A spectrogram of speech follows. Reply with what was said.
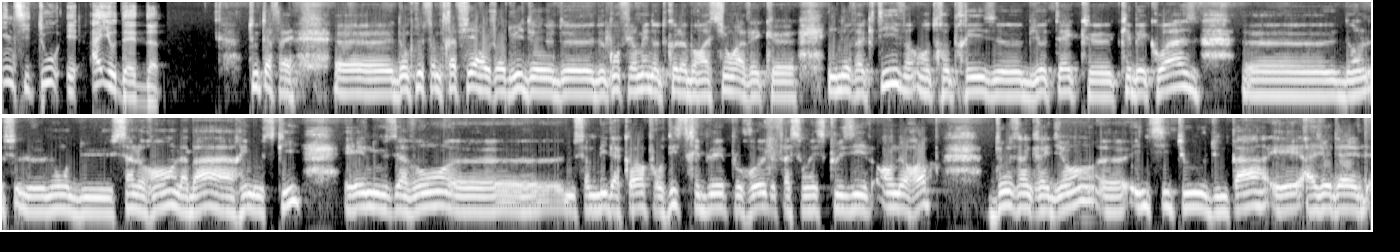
in situ et ioded. Tout à fait. Euh, donc nous sommes très fiers aujourd'hui de, confirmer notre collaboration avec euh, Innovactive, entreprise euh, biotech québécoise, dans le, long du Saint-Laurent, là-bas à Rimouski, et nous avons, nous sommes mis d'accord pour distribuer pour eux de façon exclusive en Europe deux ingrédients, in situ d'une part et iodide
